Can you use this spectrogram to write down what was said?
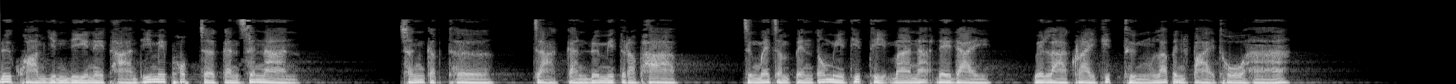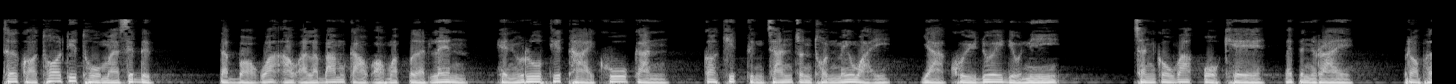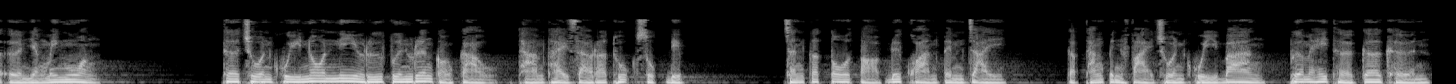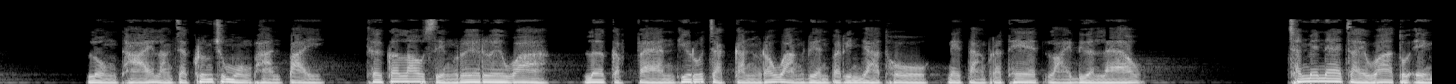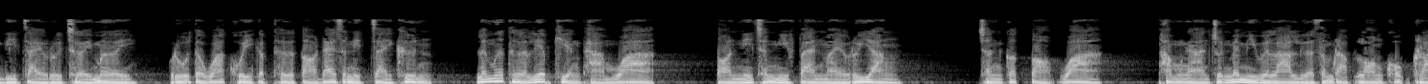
ด้วยความยินดีในฐานที่ไม่พบเจอกันเส้นนาน ฉันกับเธอ จากกันด้วยมิตรภาพ จึงไม่จำเป็นต้องมีทิฏฐิมานะใด ๆ เวลาใครคิดถึงแล้วเป็นฝ่ายโทรหา เธอขอโทษที่โทรมาเสดึก แต่บอกว่าเอาอัลบั้มเก่าออกมาเปิดเล่น เห็นรูปที่ถ่ายคู่กัน ก็คิดถึงฉันจนทนไม่ไหว อยากคุยด้วยเดี๋ยวนี้ ฉันก็ว่าโอเค ไม่เป็นไร เพราะเผอิญยังไม่ง่วง เธอชวนคุยโน่นนี่หรือฟื้นเรื่องเก่าๆ ถามไทยสารทุกสุขดิบ ฉันก็โต้ตอบด้วยความเต็มใจ กับทั้งเป็นฝ่ายชวนคุยบ้าง เพื่อไม่ให้เธอเก้อเขิน ลงท้ายหลังจากครึ่งชั่วโมงผ่านไป เธอก็เล่าเสียงเรื่อยๆว่า เลิกกับแฟนที่รู้จักกันระหว่างเรียนปริญญาโทในต่างประเทศหลายเดือนแล้ว ฉันไม่แน่ใจว่าตัวเองดีใจหรือเฉยเมย รู้แต่ว่าคุยกับเธอต่อได้สนิทใจขึ้น และเมื่อเธอเรียบเคียงถามว่า ตอนนี้ฉันมีแฟนใหม่หรือยัง ฉันก็ตอบว่าทำงานจนไม่มีเวลาเหลือสำหรับลองคบใคร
